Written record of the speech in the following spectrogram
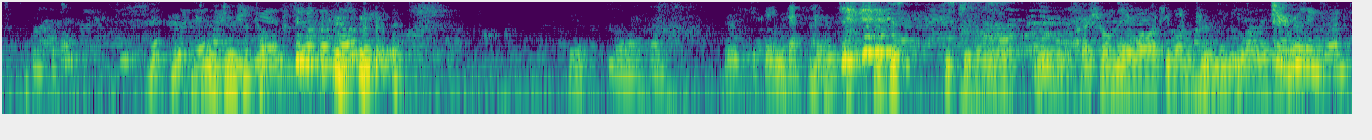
Squeeze the ball. Do, do as you're told. Still the ball. Yep. Yeah, that's better. Mm, Just getting dead spoon. So just just keep a little little bit of pressure on there while I keep on dribbling blood. Dribbling blood.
